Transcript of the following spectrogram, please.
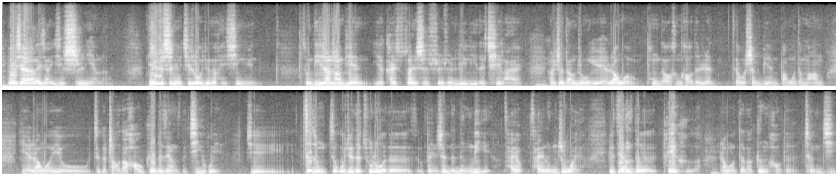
因为我现在来讲已经十年了。第一个十年其实我觉得很幸运，从第一张唱片也开始算是顺顺利利的起来，而这当中也让我碰到很好的人在我身边帮我的忙，也让我有这个找到好歌的这样子的机会。这这种，这我觉得除了我的本身的能力才才能之外啊，有这样子的配合，让我得到更好的成绩，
